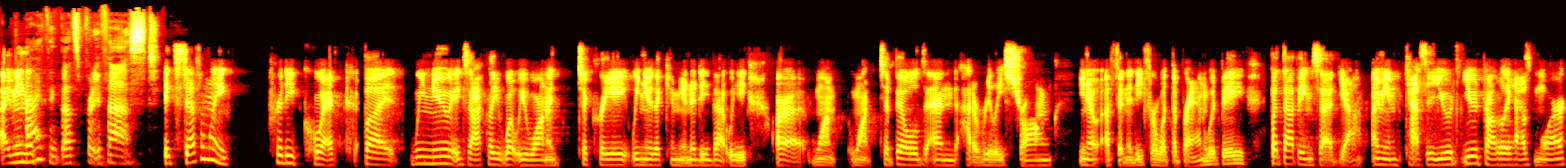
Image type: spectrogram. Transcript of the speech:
I mean, I think that's pretty fast. It's definitely pretty quick, but we knew exactly what we wanted to create. We knew the community that we are uh, want want to build, and had a really strong you know affinity for what the brand would be. But that being said yeah i mean cassidy you would you would probably have more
